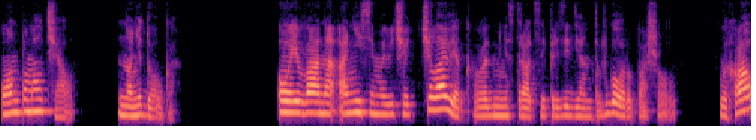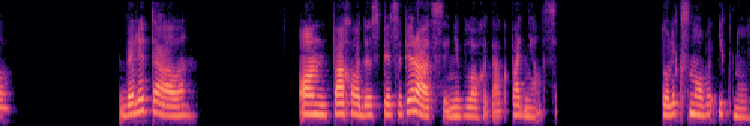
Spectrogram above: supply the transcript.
Он помолчал, но недолго. У Ивана Анисимовича человек в администрации президента в гору пошел. Слыхал? Долетало. Он по ходу спецоперации неплохо так поднялся. Толик снова икнул.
